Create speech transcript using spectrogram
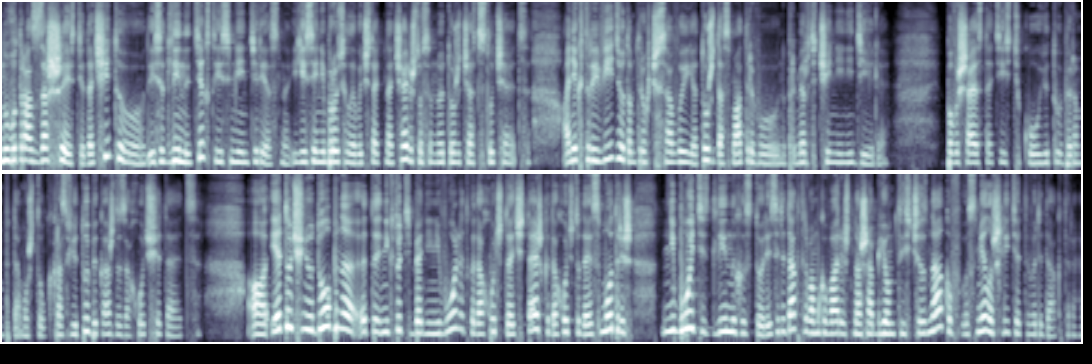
ну вот раз за шесть я дочитываю, если длинный текст, если мне интересно. И если я не бросила его читать вначале, что со мной тоже часто случается. А некоторые видео, там трехчасовые, я тоже досматриваю, например, в течение недели повышая статистику ютуберам, потому что как раз в ютубе каждый заход считается. А, и это очень удобно, это никто тебя не неволит, когда хочешь, туда читаешь, когда хочешь, туда и смотришь. Не бойтесь длинных историй. Если редактор вам говорит, что наш объем тысяча знаков, смело шлите этого редактора.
